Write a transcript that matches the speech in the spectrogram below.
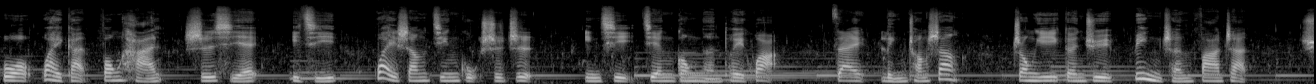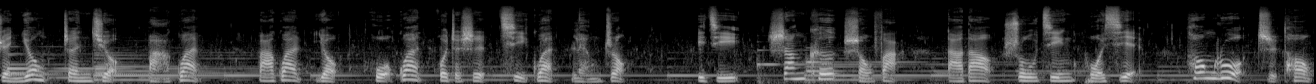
或外感风寒湿邪以及外伤筋骨失治，引起肩功能退化。在临床上，中医根据病程发展，选用针灸、拔罐。拔罐有火罐或者是气罐两种，以及伤科手法，达到舒筋活血、通络止痛、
